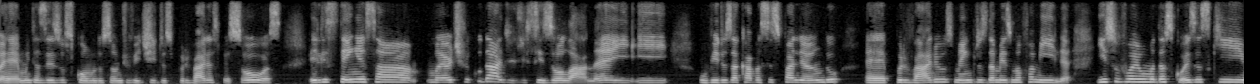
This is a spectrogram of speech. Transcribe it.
é, muitas vezes os cômodos são divididos por várias pessoas, eles têm essa maior dificuldade de se isolar, né? E, e o vírus acaba se espalhando é, por vários membros da mesma família. Isso foi uma das coisas que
